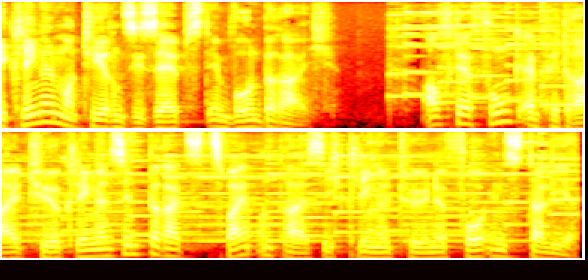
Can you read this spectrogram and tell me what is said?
Die Klingel montieren Sie selbst im Wohnbereich. Auf der Funk-MP3-Türklingel sind bereits 32 Klingeltöne vorinstalliert.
